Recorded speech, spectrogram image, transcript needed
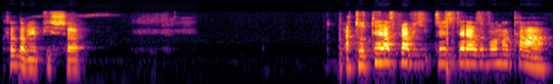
Kto do mnie pisze? A to teraz prawdzi... To jest teraz Wona ta.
